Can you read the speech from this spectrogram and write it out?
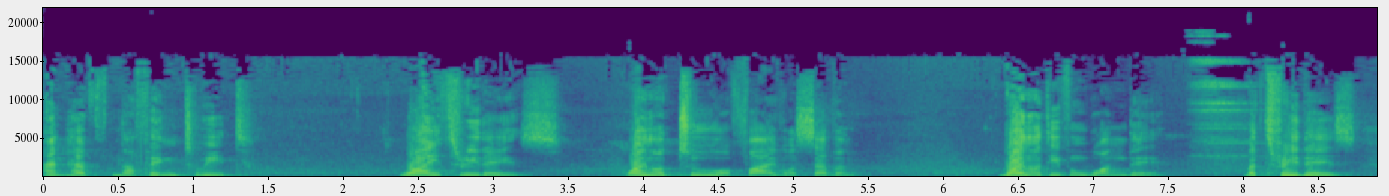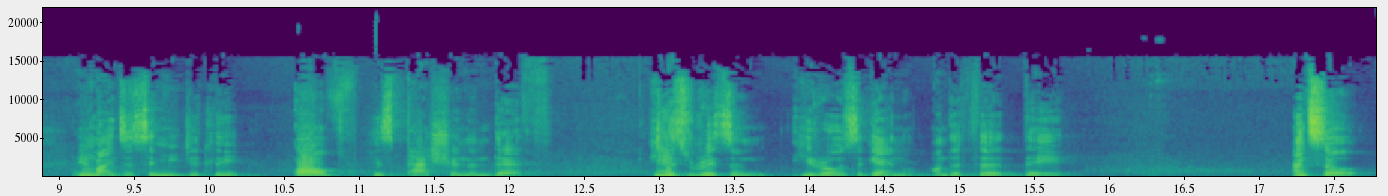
and have nothing to eat. Why three days? Why not two or five or seven? Why not even one day? But three days reminds us immediately of his passion and death. He is risen, he rose again on the third day. And so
